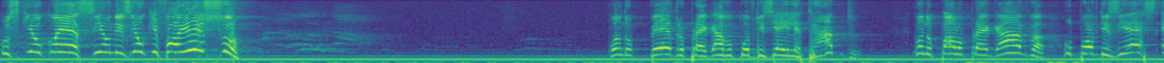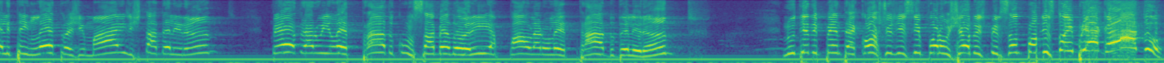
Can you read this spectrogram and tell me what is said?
Os que o conheciam diziam: O que foi isso? Quando Pedro pregava, o povo dizia: É iletrado. Quando Paulo pregava, o povo dizia: Ele tem letras demais, está delirando. Pedro era o iletrado com sabedoria, Paulo era o letrado delirando. No dia de Pentecostes, os discípulos foram cheios do Espírito Santo, o povo disse: Estou embriagado.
